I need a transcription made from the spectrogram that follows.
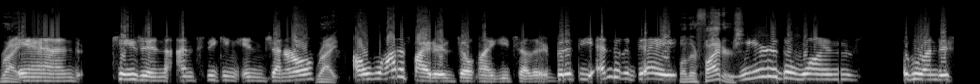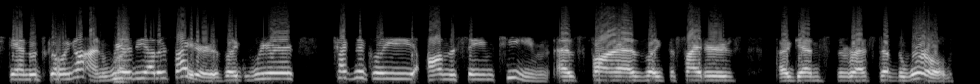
Right. and Kajan, I'm speaking in general. right. A lot of fighters don't like each other, but at the end of the day, Well, they're fighters. we're the ones who understand what's going on. We're Right. the other fighters. Like we're technically on the same team as far as like the fighters against the rest of the world.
